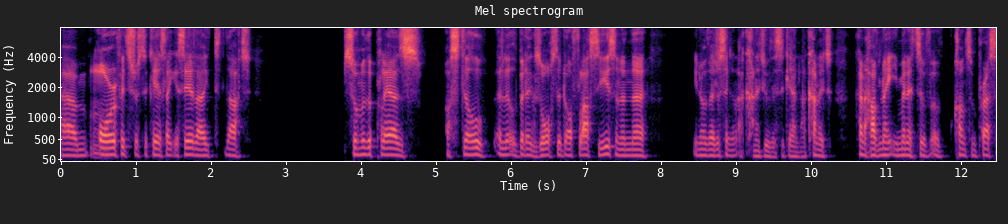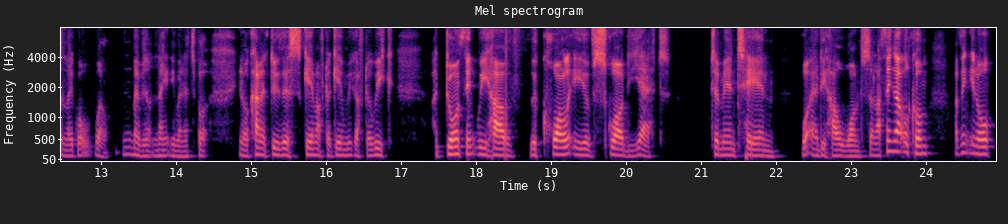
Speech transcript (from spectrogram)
um, mm. or if it's just a case like you say, like that, some of the players are still a little bit exhausted off last season, and they're you know they're just thinking, I can't do this again. I can't kind of have ninety minutes of, of constant pressing, like well, well, maybe not ninety minutes, but you know, kind of do this game after game, week after week. I don't think we have the quality of squad yet to maintain what Eddie Howe wants, and I think that'll come. I think you know,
